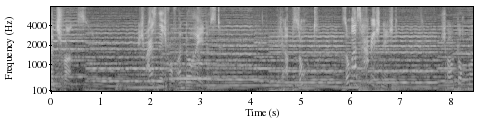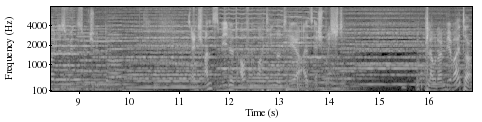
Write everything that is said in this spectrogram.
Ein Schwanz. Ich weiß nicht, wovon du redest. Wie absurd. Sowas habe ich nicht. Schaut doch mal, das Witzelchen da. Sein Schwanz wedelt aufgewacht hin und her, als er spricht. Und plaudern wir weiter.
